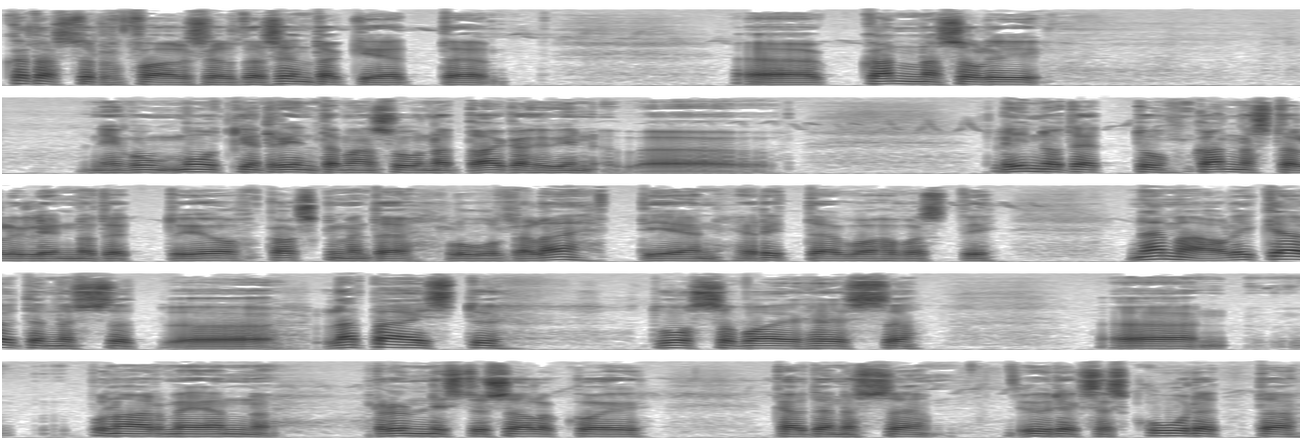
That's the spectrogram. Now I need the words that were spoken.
katastrofaaliselta sen takia, että Kannas oli niin kuin muutkin rintaman suunnat, aika hyvin äh, linnoitettu. Kannasta oli linnoitettu jo 20-luvulta lähtien erittäin vahvasti. Nämä oli käytännössä äh, läpäisty tuossa vaiheessa. Äh, puna-armeijan rynnistys alkoi käytännössä 9.6.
